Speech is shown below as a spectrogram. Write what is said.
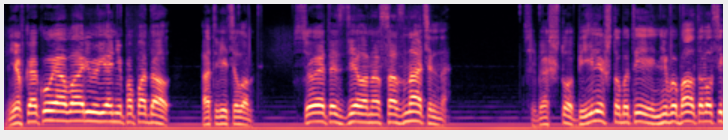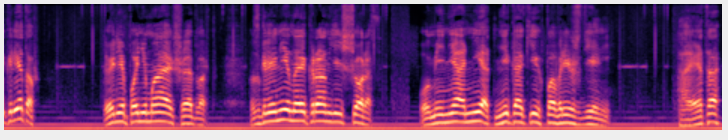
«Ни в какую аварию я не попадал», — ответил он. «Все это сделано сознательно». «Тебя что, били, чтобы ты не выбалтывал секретов?» «Ты не понимаешь, Эдвард. Взгляни на экран еще раз. У меня нет никаких повреждений. А это...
